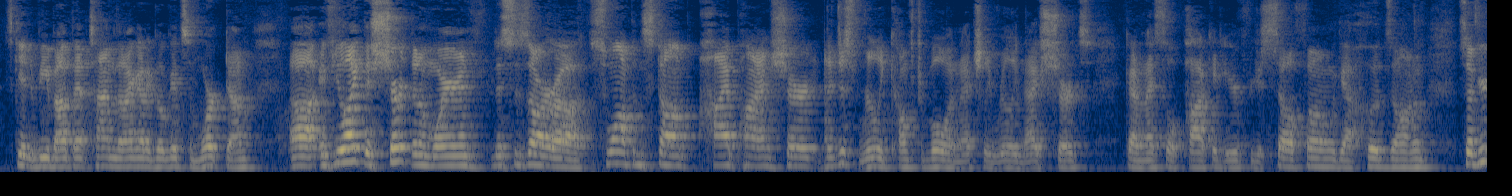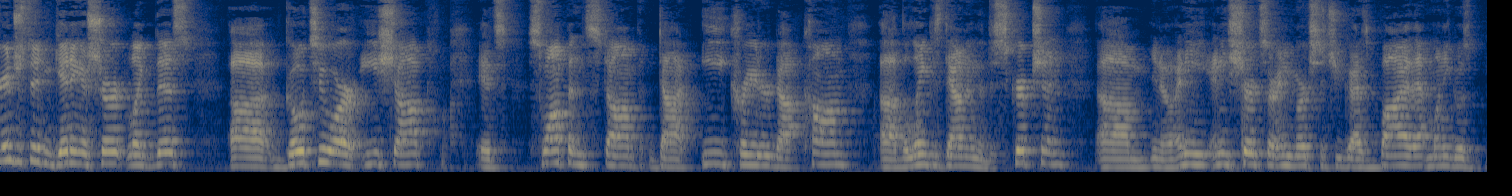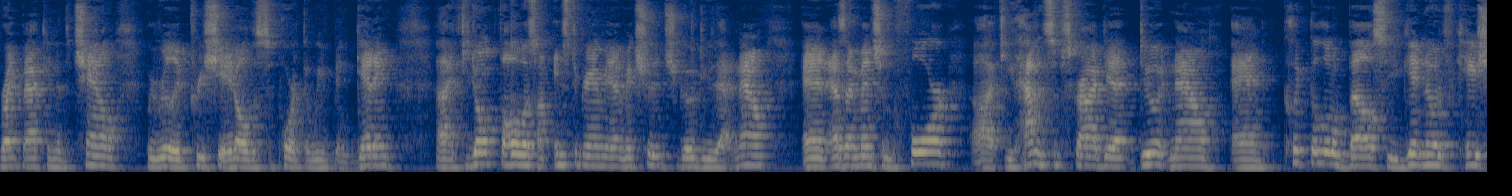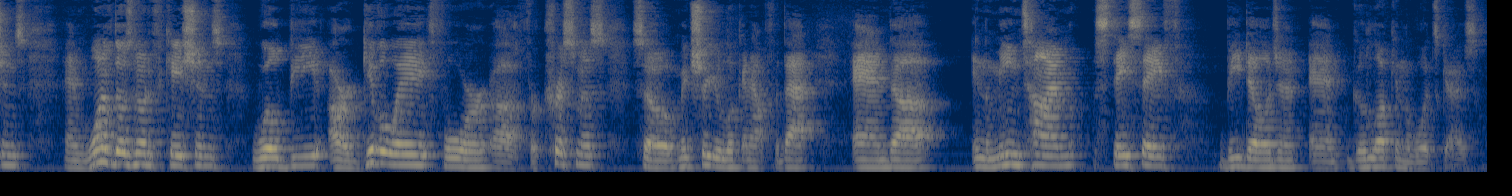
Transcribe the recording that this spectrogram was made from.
It's getting to be about that time that I got to go get some work done. Uh, if you like this shirt that I'm wearing, this is our uh, Swamp and Stomp High Pine shirt. They're just really comfortable and actually really nice shirts. Got a nice little pocket here for your cell phone. We got hoods on them. So if you're interested in getting a shirt like this, uh, go to our e-shop. It's swampandstomp.ecrater.com. Uh, the link is down in the description. Um, you know, any any shirts or any merch that you guys buy, that money goes right back into the channel. We really appreciate all the support that we've been getting. Uh, if you don't follow us on Instagram yet, make sure that you go do that now. And as I mentioned before, uh, if you haven't subscribed yet, do it now and click the little bell so you get notifications. And one of those notifications will be our giveaway for uh, for Christmas. So make sure you're looking out for that. And uh, in the meantime, stay safe, be diligent, and good luck in the woods, guys.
